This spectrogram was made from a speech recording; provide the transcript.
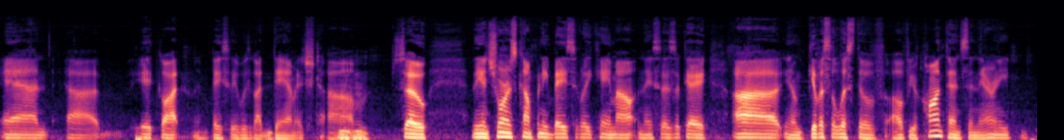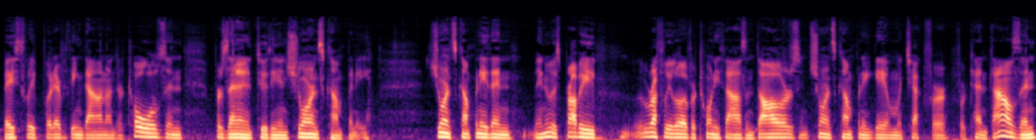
and uh, it got basically was got damaged. Um, So the insurance company basically came out and they says, okay, uh, you know, give us a list of, of your contents in there, and he basically put everything down under tolls and presented it to the insurance company. Insurance company then, and it was probably roughly a little over twenty thousand dollars. Insurance company gave him a check for for ten thousand,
